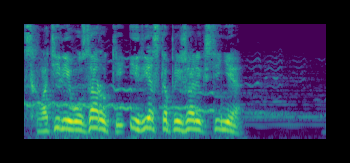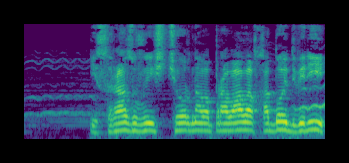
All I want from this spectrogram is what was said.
схватили его за руки и резко прижали к стене. И сразу же из черного провала входной двери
